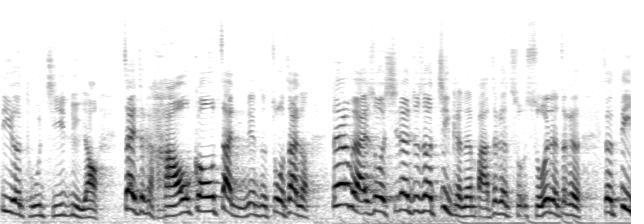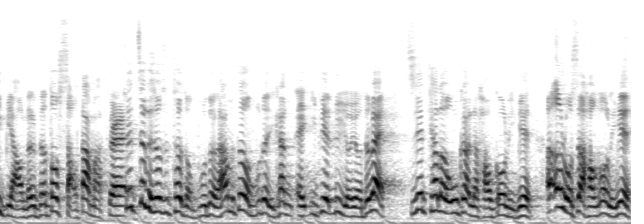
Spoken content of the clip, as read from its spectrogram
第二突击旅哦，在这个壕沟战里面的作战了。对他们来说，现在就是要尽可能把这个所所谓的这个。这地表的都扫荡嘛，对，所以这个时候是特种部队。他们特种部队，你看，哎，一片绿油油，对不对？直接跳到乌克兰的壕沟里面，啊，俄罗斯的壕沟里面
